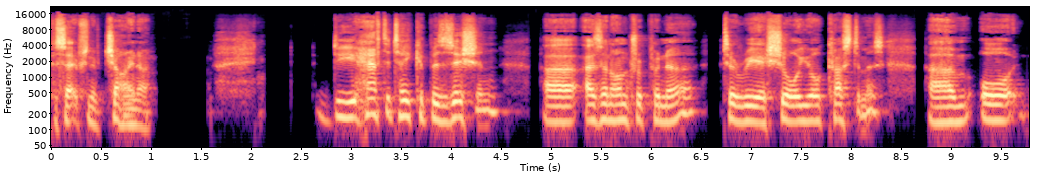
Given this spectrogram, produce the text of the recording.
perception of China, do you have to take a position uh, as an entrepreneur to reassure your customers? Um, or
